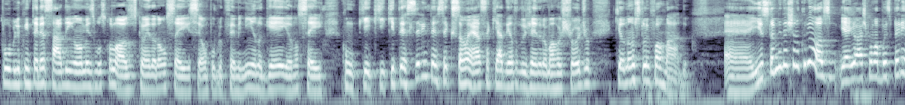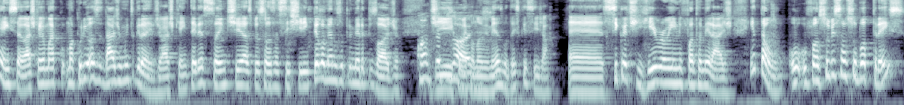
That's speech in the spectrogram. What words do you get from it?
público interessado em homens musculosos, que eu ainda não sei se é um público feminino, gay, eu não sei com que, que, que terceira intersecção é essa que há dentro do gênero Mahou Shoujo, que eu não estou informado. É, e isso tá me deixando curioso. E aí eu acho que é uma boa experiência. Eu acho que é uma, uma curiosidade muito grande. Eu acho que é interessante as pessoas assistirem pelo menos o primeiro episódio. Quantos de, episódios? Como é que é o nome mesmo? Até esqueci já. É, Secret Heroine Phantom Mirage. Então, o, o fansub só subiu 3.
